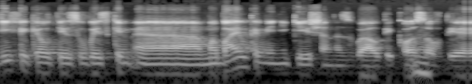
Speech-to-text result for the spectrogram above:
difficulties with com- uh, mobile communication as well because of the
